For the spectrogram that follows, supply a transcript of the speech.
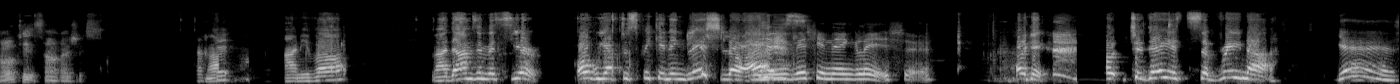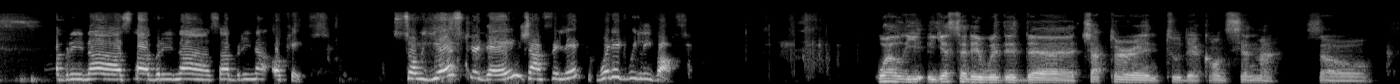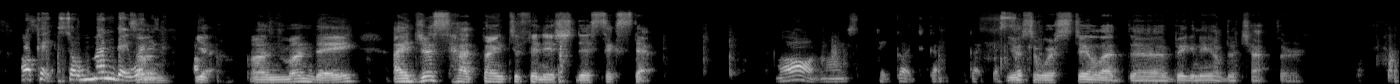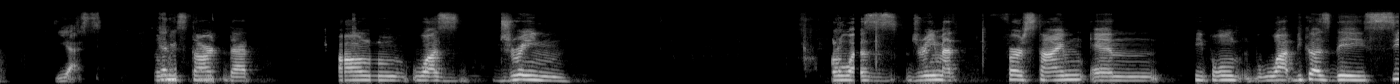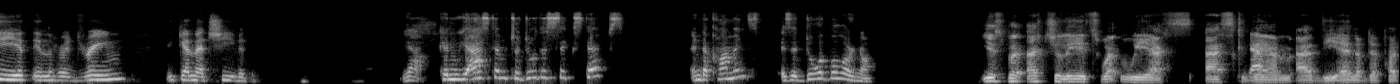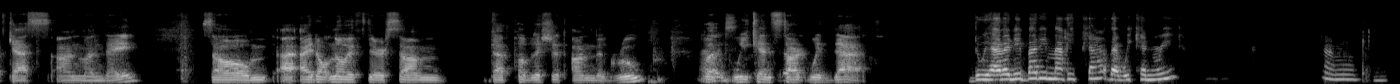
OK, ça enregistre. Parfait. On y va. Mesdames et messieurs. Oh, we have to speak in English, là. hein? Yes. English in English. Okay. So today it's Sabrina. Yes. Sabrina, Sabrina, Sabrina. Okay. So yesterday, Jean-Philippe, where did we leave off? Well, yesterday we did the chapter into the conditionnement. So, Okay, so Monday, where did on, yeah, on Monday, I just had time to finish the sixth step. Oh, nice. Okay, good, good, good. The Yeah, so we're still at the beginning of the chapter. Yes. So Can we start that all was dream. All was dream at first time and people what because they see it in her dream, they can achieve it. Yeah. Can we ask them to do the six steps in the comments? Is it doable or no? Yes, but actually, it's what we ask, ask Yeah. them at the end of the podcast on Monday. So um, I, I don't know if there's some that publish it on the group, but would- we can start with that. Do we have anybody, Marie-Pierre, that we can read? I'm okay.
